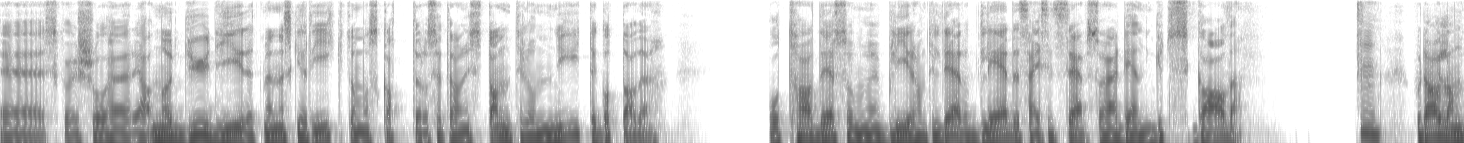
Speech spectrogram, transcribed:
eh, Skal vi se her ja, Når Gud gir et menneske rikdom og skatter og setter ham i stand til å nyte godt av det, og ta det som blir ham til del, og glede seg i sitt strev, så er det en Guds gave. Mm. For da vil han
